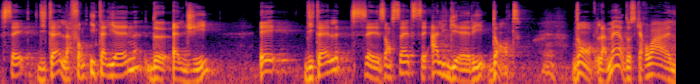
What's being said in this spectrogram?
c'est, dit-elle, la forme italienne de LG. Et, dit-elle, ses ancêtres, c'est Alighieri, Dante. Donc, la mère d'Oscar Wilde,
